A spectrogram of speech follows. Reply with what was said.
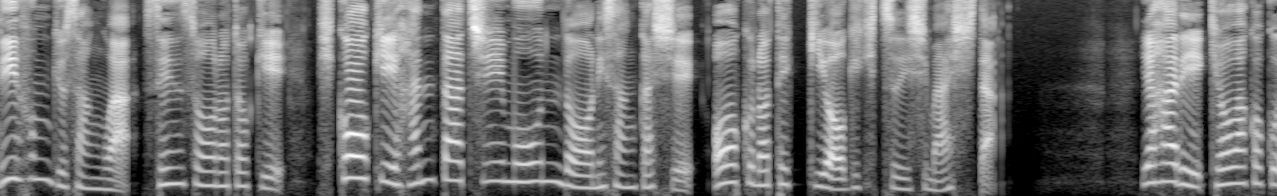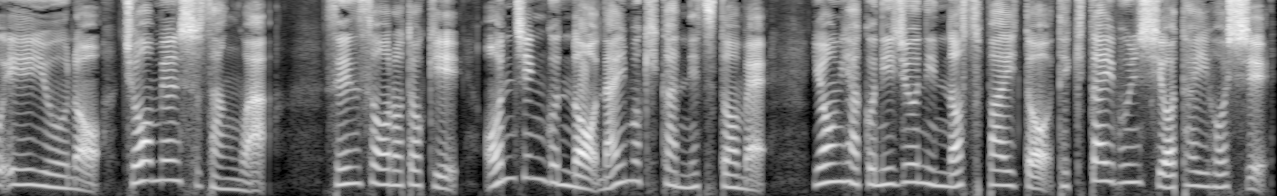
リー・フンギュさんは戦争の時、飛行機ハンターチーム運動に参加し、多くの敵機を撃墜しました。やはり共和国英雄のチョーミョンスさんは、戦争の時、恩人軍の内務機関に勤め、420人のスパイと敵対分子を逮捕し、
